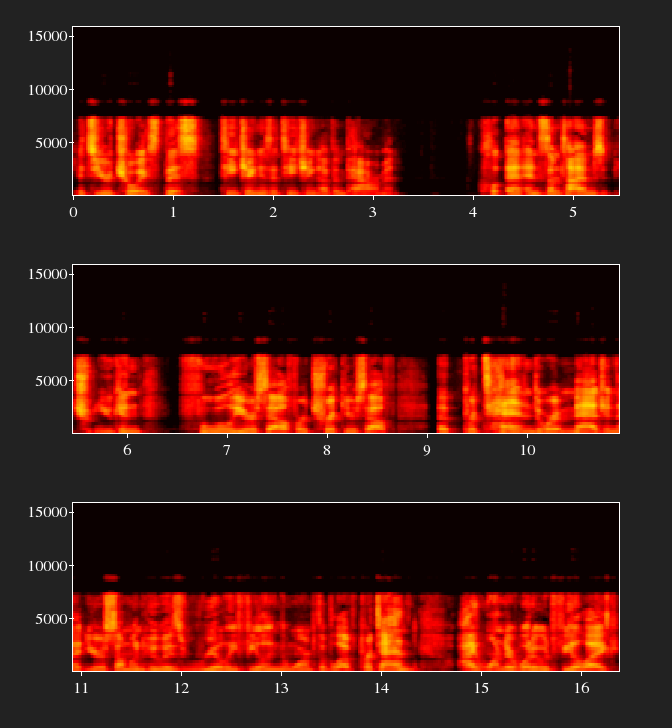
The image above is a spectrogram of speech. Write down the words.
It's your choice. This teaching is a teaching of empowerment. And sometimes you can fool yourself or trick yourself, uh, pretend or imagine that you're someone who is really feeling the warmth of love. Pretend. I wonder what it would feel like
